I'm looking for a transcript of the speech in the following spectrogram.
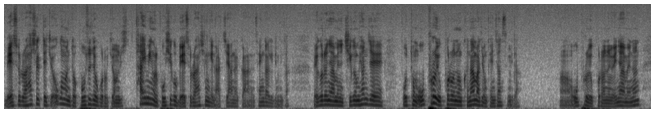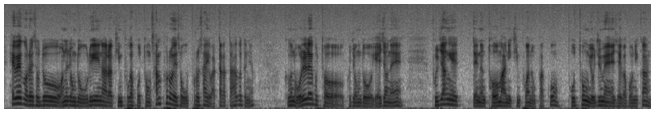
매수를 하실 때 조금은 더 보수적으로 좀 타이밍을 보시고 매수를 하시는 게 낫지 않을까 하는 생각이 듭니다. 왜 그러냐면 지금 현재 보통 5% 6%는 그나마 좀 괜찮습니다. 어, 5% 6%는 왜냐하면은 해외 거래소도 어느 정도 우리나라 김프가 보통 3%에서 5% 사이 왔다 갔다 하거든요. 그건 원래부터 그 정도 예전에 불장애 때는 더 많이 김프가 높았고 보통 요즘에 제가 보니까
